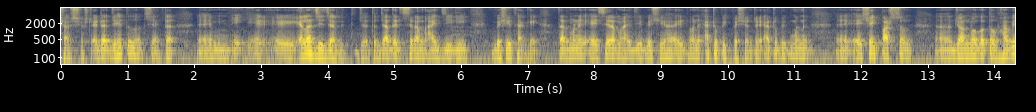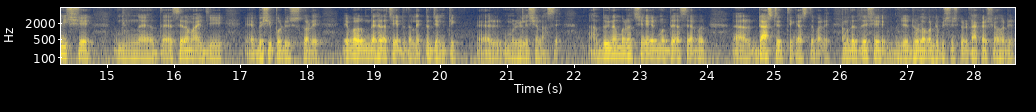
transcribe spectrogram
শ্বাসকষ্ট। এটা যেহেতু হচ্ছে একটা অ্যালার্জি যেহেতু যাদের সেরাম আইজিই বেশি থাকে, তার মানে এই সেরাম আইজি বেশি হয় মানে অ্যাটোপিক পেশেন্টের। অ্যাটোপিক মানে সেই পার্সন জন্মগতভাবেই সে সেরাম আইজি বেশি প্রডিউস করে। এবং দেখা যাচ্ছে এটা তাহলে একটা জেনেটিক রিলেশন আছে। দুই নম্বর হচ্ছে এর মধ্যে আছে আবার ডাস্টের থেকে আসতে পারে। আমাদের দেশে যে ধুলাবালি বিশেষ করে ঢাকা শহরের,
